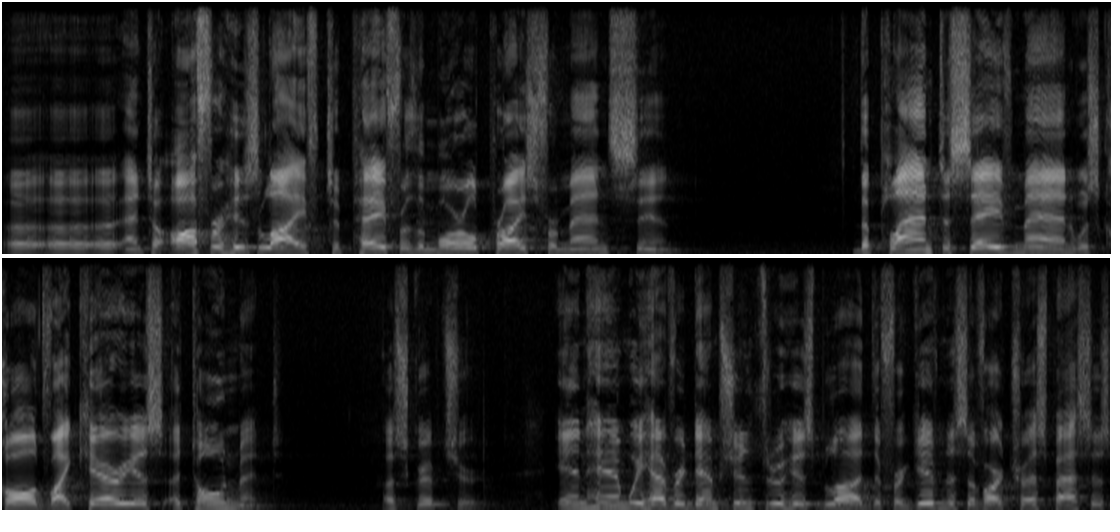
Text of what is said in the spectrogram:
uh, uh, and to offer His life to pay for the moral price for man's sin. The plan to save man was called vicarious atonement, a scripture. In Him we have redemption through His blood, the forgiveness of our trespasses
